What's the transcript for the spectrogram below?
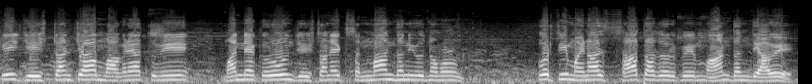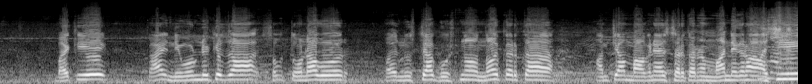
की ज्येष्ठांच्या मागण्या तुम्ही मान्य करून ज्येष्ठांना एक सन्मानधन योजना म्हणून प्रति महिना सात हजार रुपये मानधन द्यावे. बाकी काय निवडणुकीचा स- तोंडावर नुसत्या घोषणा न करता आमच्या मागण्या सरकारनं मान्य करा अशी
